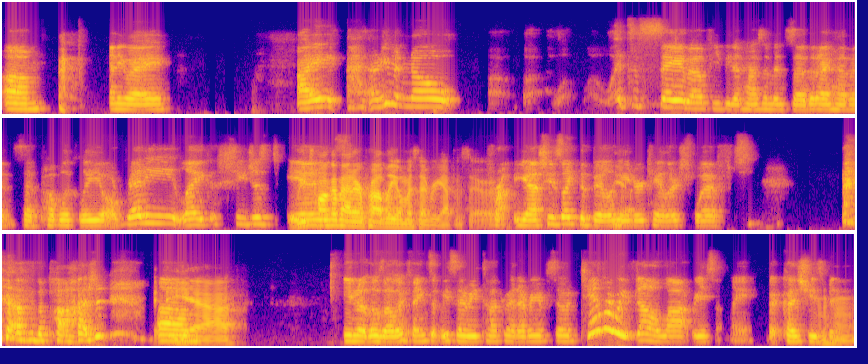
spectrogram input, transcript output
um. Anyway, I I don't even know what to say about Phoebe that hasn't been said that I haven't said publicly already. Like she just is. We talk about her probably almost every episode. Pro- yeah, she's like the Bill yeah. Hader Taylor Swift of the pod. Um, yeah. You know those other things that we said we'd talk about every episode. Taylor, we've done a lot recently because she's been mm-hmm.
